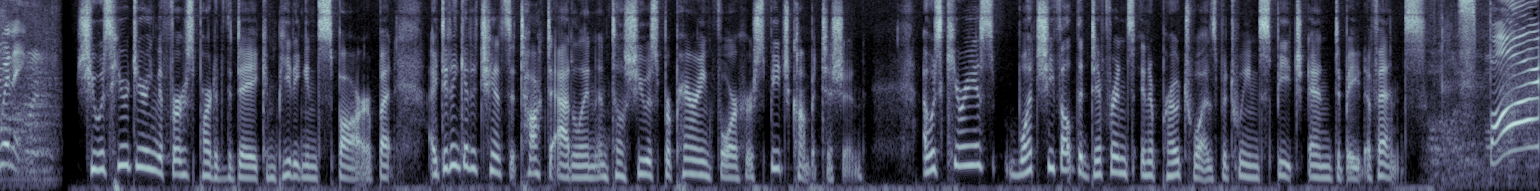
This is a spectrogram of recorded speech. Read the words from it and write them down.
winning. She was here during the first part of the day competing in spar, but I didn't get a chance to talk to Adeline until she was preparing for her speech competition. I was curious what she felt the difference in approach was between speech and debate events. Spar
